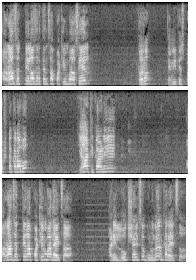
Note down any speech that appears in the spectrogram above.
अराजकतेला जर त्यांचा पाठिंबा असेल तर त्यांनी ते स्पष्ट करावं. या ठिकाणी अराजकतेला पाठिंबा द्यायचा आणि लोकशाहीचं गुणगान करायचं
